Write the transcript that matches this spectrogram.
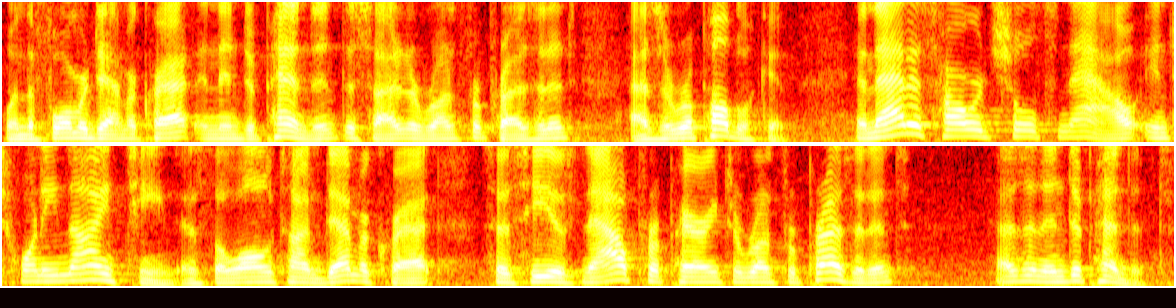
when the former Democrat and independent decided to run for president as a Republican. And that is Howard Schultz now in 2019, as the longtime Democrat says he is now preparing to run for president as an independent.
